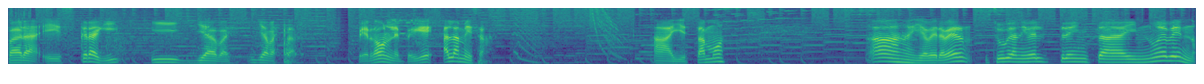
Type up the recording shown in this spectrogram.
para Scraggy y ya va, ya va a estar. Perdón, le pegué a la mesa. Ahí estamos. Ay, a ver, a ver, sube a nivel 39, no.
